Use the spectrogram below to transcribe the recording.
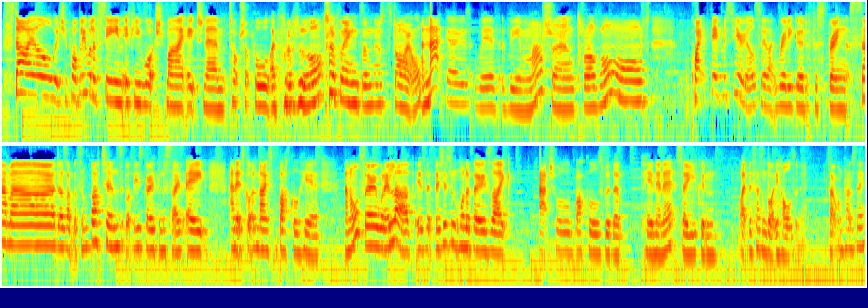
style, which you probably will have seen if you watched my H&M Topshop haul. I put a lot of things in this style. And that goes with the Machin trousers quite thin material so like really good for spring summer does up with some buttons I've got these both in a size 8 and it's got a nice buckle here and also what I love is that this isn't one of those like actual buckles with a pin in it so you can like this hasn't got any holes in it is that what I'm trying to say?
